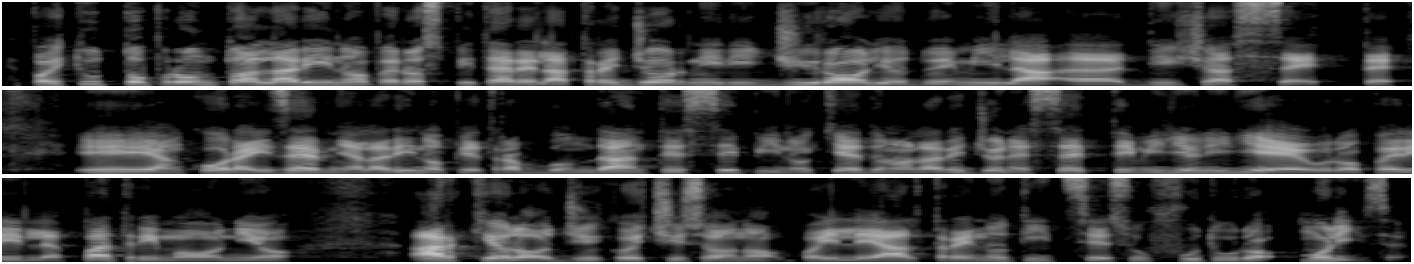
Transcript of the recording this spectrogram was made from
E poi tutto pronto a Larino per ospitare la tre giorni di Girolio 2017. E ancora Isernia, Larino, Pietrabondante e Sepino chiedono alla Regione 7 milioni di euro per il patrimonio archeologico e ci sono poi le altre notizie su Futuro Molise.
